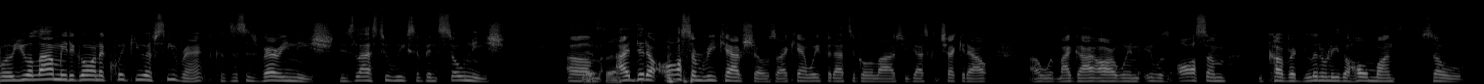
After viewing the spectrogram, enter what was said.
will you allow me to go on a quick UFC rant because this is very niche. These last two weeks have been so niche. Um, Yes. I did an awesome recap show, so I can't wait for that to go live so you guys can check it out uh, with my guy Arwin. It was awesome. We covered literally the whole month, so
